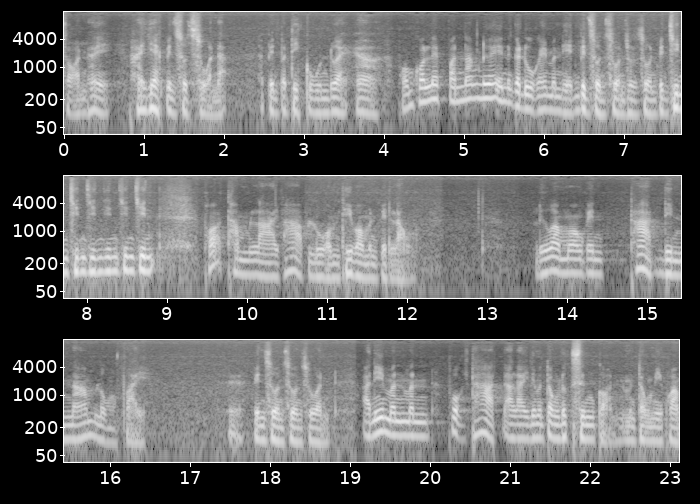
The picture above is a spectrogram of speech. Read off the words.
สอนให้ให้แยกเป็นส่วนๆอะเป็นปฏิกูลด้วยอ่าผมคนเล็บปันนั่งเนื้อเอ็นกระดูกให้มันเห็นเป็นส่วนๆส่วนๆเป็นชิ้นชิ้นชิ้นชิ้นชิ้นชิ้นเพราะทำลายภาพรวมที่ว่ามันเป็นเรา หรือว่ามองเป็นธาตุดินน้ำลมไฟ เป็นส่วนส่วนส่วนอันนี้มันมันพวกธาตุอะไรเนี่ยมันต้องลึกซึ้งก่อน มันต้องมีความ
